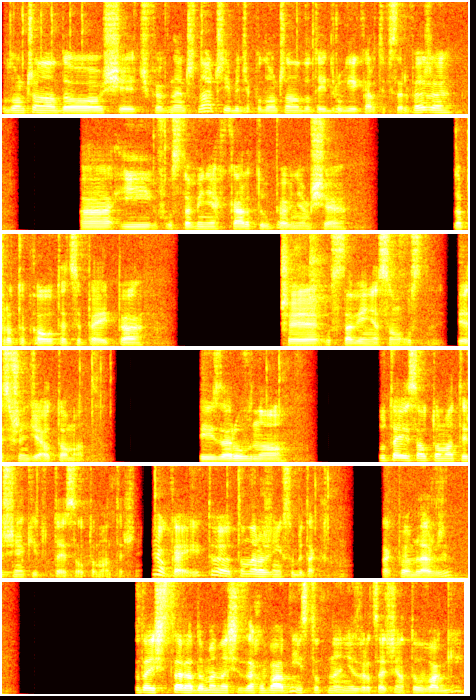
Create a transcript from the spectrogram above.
Podłączona do sieć wewnętrzna, czyli będzie podłączona do tej drugiej karty w serwerze. I w ustawieniach karty upewniam się dla protokołu TCP/IP, czy ustawienia są, czy jest wszędzie automat. Czyli zarówno tutaj jest automatycznie, jak i tutaj jest automatycznie. Okej, to, to na razie niech sobie tak, tak powiem leży. Tutaj stara domena się zachowała, nieistotne, nie zwracajcie na to uwagi,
